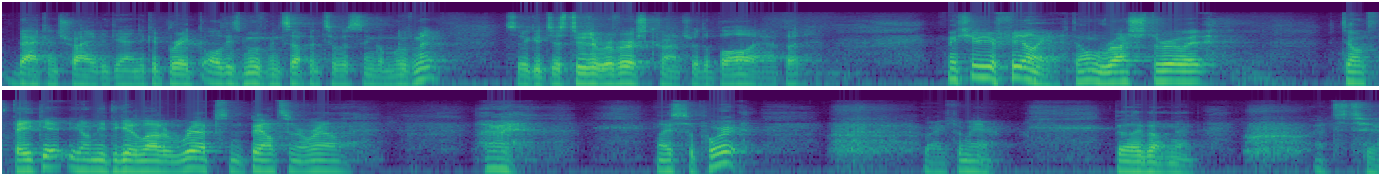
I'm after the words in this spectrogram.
back and try it again. You could break all these movements up into a single movement. So you could just do the reverse crunch or the ball ab, but make sure you're feeling it. Don't rush through it. Don't fake it. You don't need to get a lot of reps and bouncing around. All right. Nice support. Right from here. Belly button in. That's two.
